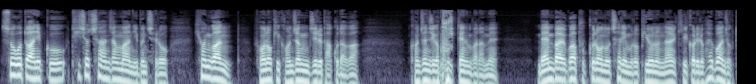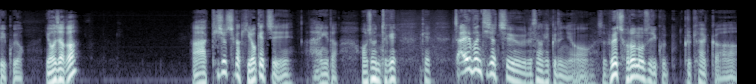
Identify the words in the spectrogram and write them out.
속옷도 안 입고 티셔츠 한 장만 입은 채로 현관 번호키 건전지를 바꾸다가 건전지가 부식되는 바람에 맨발과 부끄러운 옷차림으로 비 오는 날 길거리를 활보한 적도 있고요. 여자가? 아, 티셔츠가 길었겠지. 다행이다. 어, 전 되게 이렇게 짧은 티셔츠를 생각했거든요. 그래서 왜 저런 옷을 입고 그렇게 할까?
